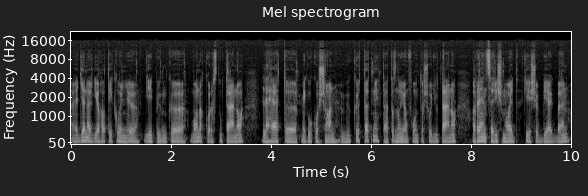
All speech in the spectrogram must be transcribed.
egy energiahatékony gépünk van, akkor azt utána lehet még okosan működtetni, tehát az nagyon fontos, hogy utána a rendszer is majd későbbiekben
